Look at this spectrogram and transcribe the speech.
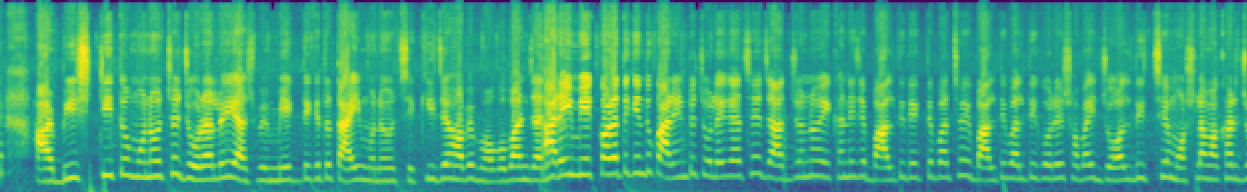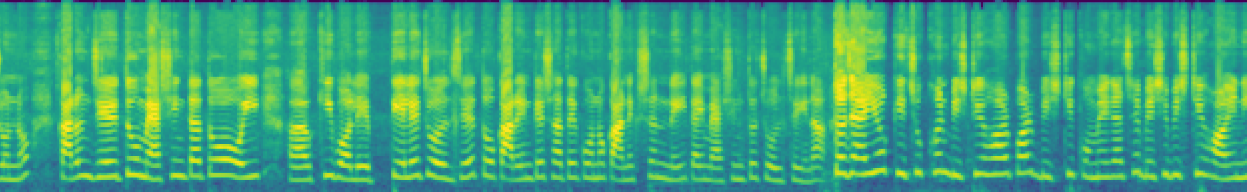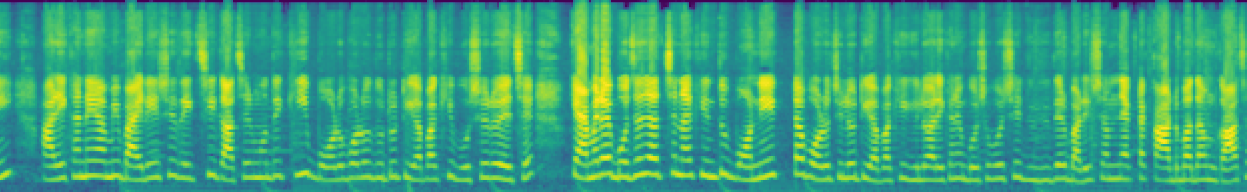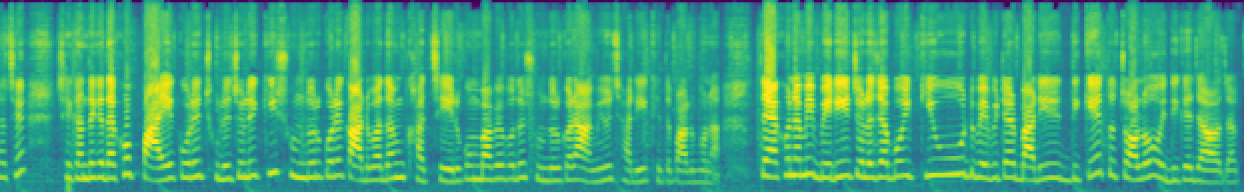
আর বৃষ্টি তো মনে হচ্ছে জোরালোই আসবে, মেঘ দেখে তো তাই মনে হচ্ছে, কি যে হবে ভগবান জানে। আর এই মেঘ করাতে কিন্তু কারেন্টও চলে গেছে, যার জন্য এখানে যে বালতি দেখতে পাচ্ছ এই বালতি বালতি করে সবাই জল দিচ্ছে মশলা মাখার জন্য। কারণ যেহেতু ম্যাশিংটা তো ওই কি বলে, তেলে চলছে, তো কারেন্টের সাথে কোনো কানেকশন নেই, তাই ম্যাশিং তো চলছেই না। তো যাই হোক, কিছুক্ষণ বৃষ্টি হওয়ার পর বৃষ্টি কমে গেছে, বেশি বৃষ্টি হয়নি। আর এখানে আমি বাইরে এসে দেখছি গাছের মধ্যে কি বড় বড় দুটো টিয়া পাখি বসে রয়েছে। ক্যামেরায় বোঝা যাচ্ছে না, কিন্তু অনেকটা বড় ছিল টিয়া পাখিগুলো। আর এখানে বসে বসে দিদিদের বাড়ির সামনে একটা কাঠবাদাম গাছ আছে। সেখান থেকে দেখো পায়ে করে ছুলে ছুলে কি সুন্দর করে কাঠবাদাম খাচ্ছে? এরকমভাবে বোধহয় সুন্দর করে আমিও ছাড়িয়ে খেতে পারব না। তো এখন আমি বেরিয়ে চলে যাব ওই কিউট বেবিটার বাড়ির দিকে। তো চলো ওই দিকে যাওয়া যাক।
